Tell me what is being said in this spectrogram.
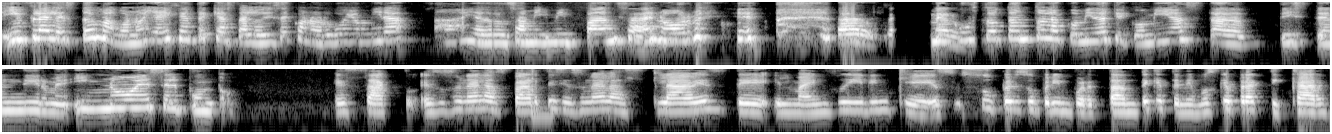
infla el estómago, ¿no? Y hay gente que hasta lo dice con orgullo, mira, ay, o sea, mi, mi panza enorme. Claro, Me gustó tanto la comida que comí hasta distendirme y no es el punto. Exacto, eso es una de las partes y es una de las claves del el mindful eating que es súper, súper importante que tenemos que practicar,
